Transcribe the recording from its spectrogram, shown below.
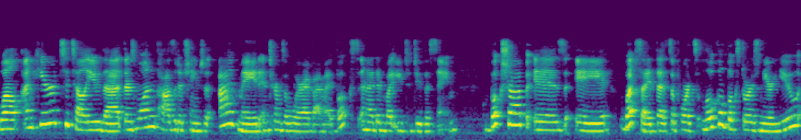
Well, I'm here to tell you that there's one positive change that I've made in terms of where I buy my books, and I'd invite you to do the same. Bookshop is a website that supports local bookstores near you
